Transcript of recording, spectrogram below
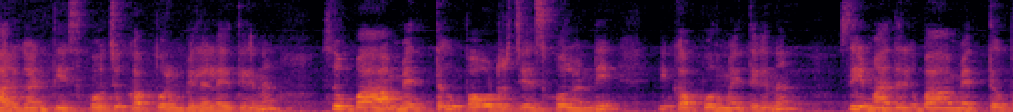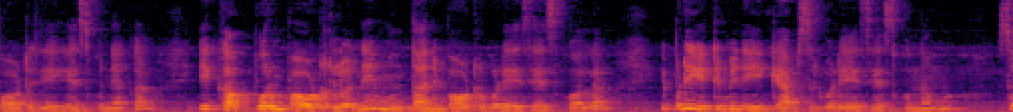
ఆరు కానీ తీసుకోవచ్చు కప్పూరం బిల్లలు అయితే కనుక సో బాగా మెత్తగా పౌడర్ చేసుకోవాలండి ఈ కప్పూరం అయితే కనుక సో ఈ మాదిరిగా బాగా మెత్తగా పౌడర్ చేసేసుకున్నాక ఈ కప్పూరం పౌడర్లోనే ముంతాని పౌడర్ కూడా వేసేసుకోవాలా? ఇప్పుడు విటమిన్ ఈ క్యాప్సిల్ కూడా వేసేసుకుందాము. సో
